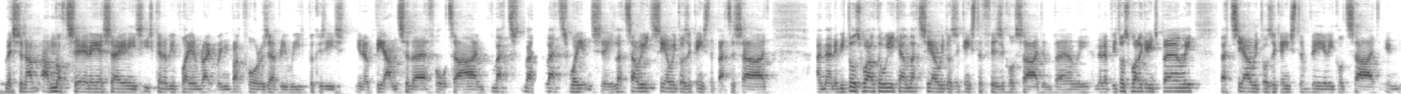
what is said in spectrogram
listen, I'm, I'm not sitting here saying he's, he's going to be playing right wing back for us every week because he's you know the answer there full time. Let's let, let's wait and see. Let's how he, see how he does against the better side. And then if he does well at the weekend, let's see how he does against the physical side in Burnley. And then if he does well against Burnley, let's see how he does against the really good side in,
